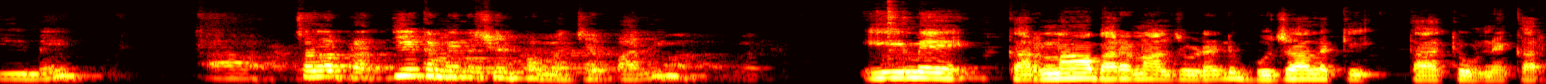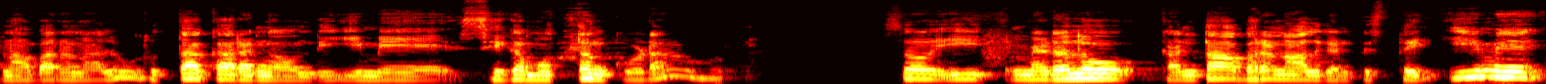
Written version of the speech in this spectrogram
ఈమె. చాలా ప్రత్యేకమైన శిల్పం అని చెప్పాలి. ఈమె కర్ణాభరణాలు చూడండి. భుజాలకి తాకి ఉన్నాయి కర్ణాభరణాలు. వృత్తాకారంగా ఉంది ఈమె సిగ మొత్తం కూడా. సో ఈ మెడలో కంఠాభరణాలు కనిపిస్తాయి. ఈమె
